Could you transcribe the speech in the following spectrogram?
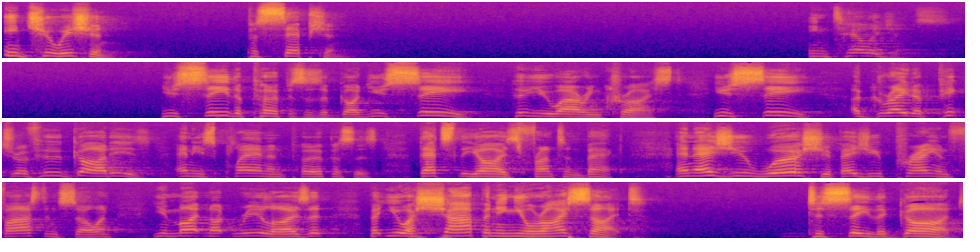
intuition, perception, intelligence. You see the purposes of God. You see who you are in Christ. You see a greater picture of who God is and His plan and purposes. That's the eyes front and back. And as you worship, as you pray and fast and so on, you might not realize it, but you are sharpening your eyesight to see the God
